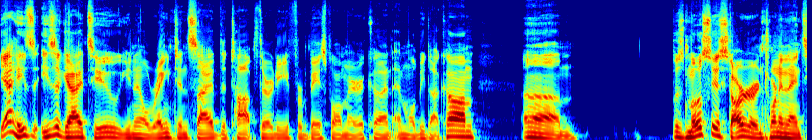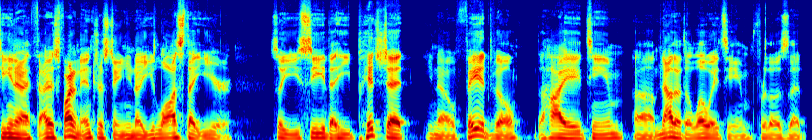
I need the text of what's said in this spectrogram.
Yeah, he's he's a guy too. You know, ranked inside the top thirty from Baseball America and MLB.com. Um, was mostly a starter in 2019, and I, I just find it interesting. You know, you lost that year. So you see that he pitched at you know Fayetteville, the high A team. Um, now they're the low A team. For those that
